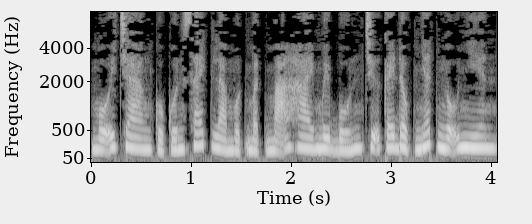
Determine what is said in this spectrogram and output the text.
Mỗi trang của cuốn sách là một mật mã 24 chữ cái độc nhất ngẫu nhiên.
